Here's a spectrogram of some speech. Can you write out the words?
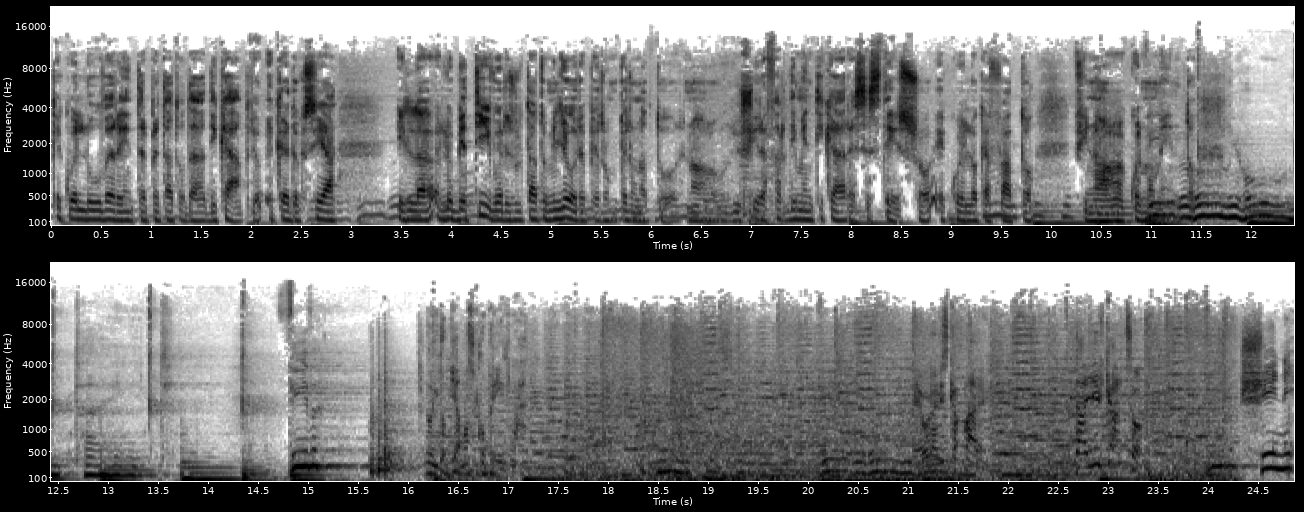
che quell'Uver è interpretato da DiCaprio e credo che sia il- l'obiettivo, il risultato migliore per un, per un attore, no? riuscire a far dimenticare se stesso e quello che ha fatto fino a quel momento. Noi dobbiamo scoprirla. È ora di scappare. Dai il calcio! Scene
